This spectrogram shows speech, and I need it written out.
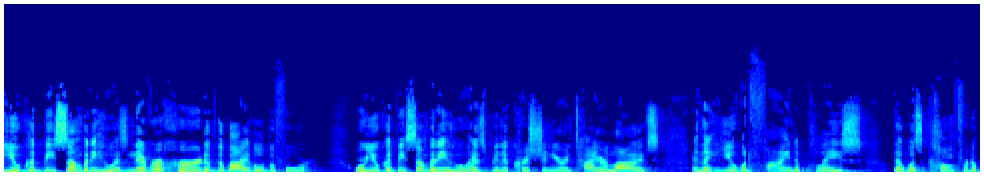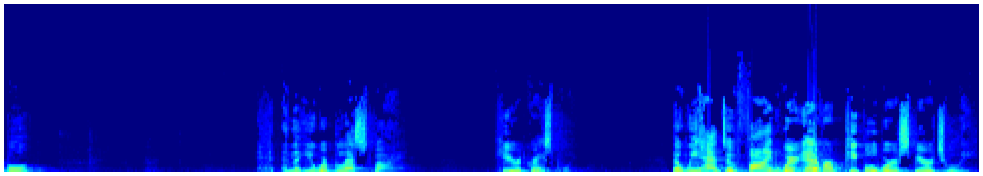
you could be somebody who has never heard of the Bible before, or you could be somebody who has been a Christian your entire lives, and that you would find a place that was comfortable and that you were blessed by here at Gracepoint. That we had to find wherever people were spiritually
